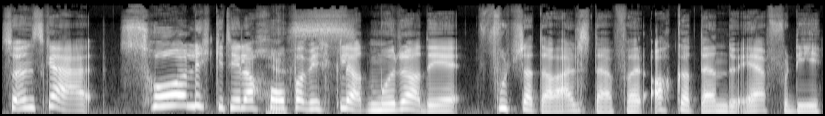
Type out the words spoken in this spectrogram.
så ønsker jeg så lykke til. Jeg håper Yes. virkelig at mora di fortsetter å elske deg for akkurat den du er, fordi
